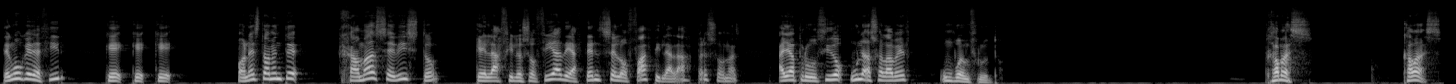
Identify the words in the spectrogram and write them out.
tengo que decir que, honestamente, jamás he visto que la filosofía de hacérselo fácil a las personas haya producido una sola vez un buen fruto. Jamás. Jamás.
